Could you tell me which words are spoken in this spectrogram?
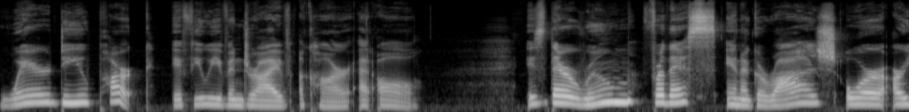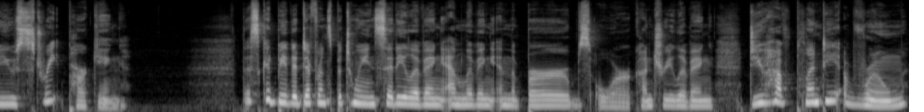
Where do you park if you even drive a car at all? Is there room for this in a garage or are you street parking? This could be the difference between city living and living in the burbs or country living. Do you have plenty of room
